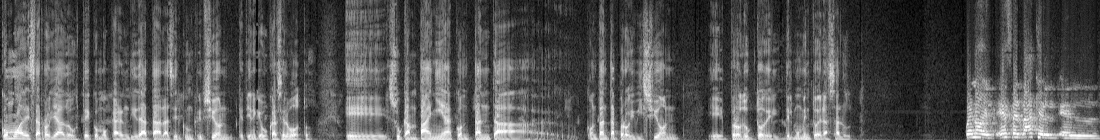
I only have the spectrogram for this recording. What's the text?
¿Cómo ha desarrollado usted como candidata a la circunscripción, que tiene que buscarse el voto, su campaña con tanta, con tanta prohibición producto del momento de la salud? Bueno, es verdad que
